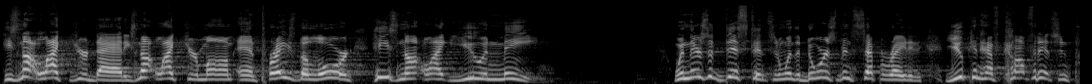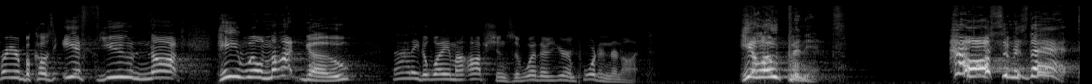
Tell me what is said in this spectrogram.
He's not like your dad. He's not like your mom. And praise the Lord, He's not like you and me. When there's a distance and when the door has been separated, you can have confidence in prayer because if you knock, He will not go. I need to weigh my options of whether you're important or not. He'll open it. How awesome is that?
